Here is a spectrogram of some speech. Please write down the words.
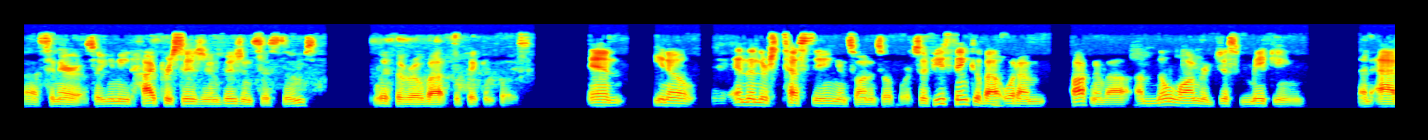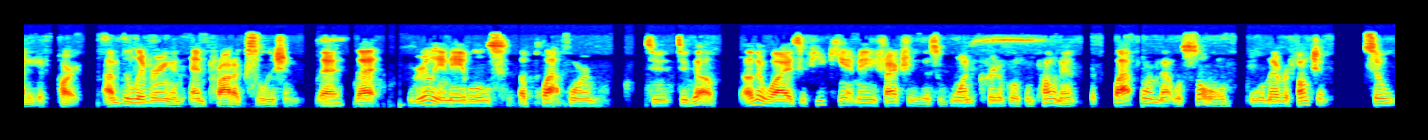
uh, scenario. So you need high precision vision systems with a robot to pick and place. And, you know, and then there's testing and so on and so forth. So if you think about what I'm talking about, I'm no longer just making an additive part. I'm delivering an end product solution that mm-hmm. that really enables a platform to to go. Otherwise, if you can't manufacture this one critical component, the platform that was sold will never function. So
